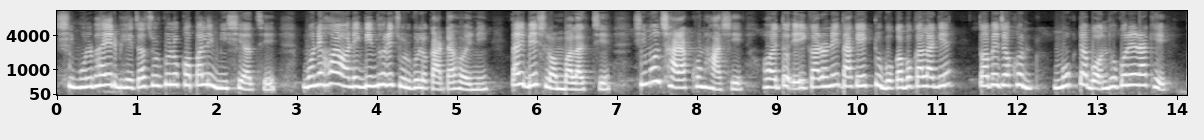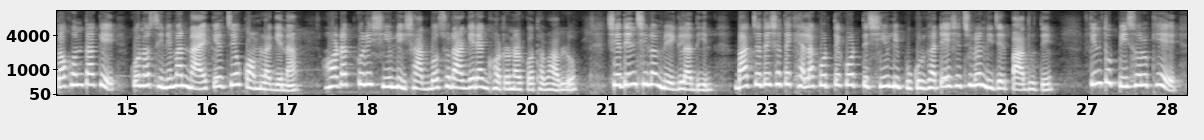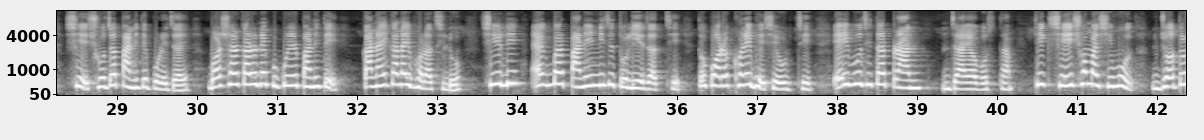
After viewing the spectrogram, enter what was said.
শিমুল ভাইয়ের ভেজা চুলগুলো কপালে মিশে আছে। মনে হয় অনেক দিন ধরে চুলগুলো কাটা হয়নি, তাই বেশ লম্বা লাগছে। শিমুল সারাক্ষণ হাসে, হয়তো এই কারণেই তাকে একটু বোকা বোকা লাগে। তবে যখন মুখটা বন্ধ করে রাখে, তখন তাকে কোনো সিনেমার নায়কের চেয়েও কম লাগে না। হঠাৎ করে শিউলি সাত বছর আগের এক ঘটনার কথা ভাবলো। সেদিন ছিল মেঘলা দিন। বাচ্চাদের সাথে খেলা করতে করতে শিউলি পুকুর ঘাটে এসেছিল নিজের পা ধুতে। কিন্তু পিছল খেয়ে সে সোজা পানিতে পড়ে যায়। বর্ষার কারণে পুকুরের পানিতে কানাই কানাই ভরা ছিল। শিউলি একবার পানির নিচে তলিয়ে যাচ্ছে, তো পরক্ষণে ভেসে উঠছে। এই বুঝি তার প্রাণ যায় অবস্থা। ঠিক সেই সময় শিমুল যত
